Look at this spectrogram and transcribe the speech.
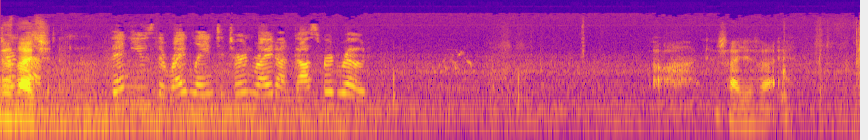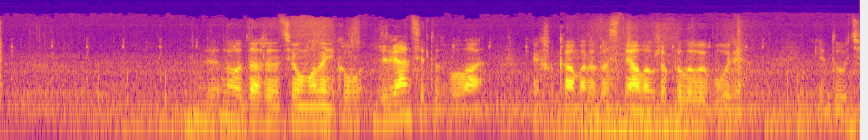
Не Turn знаю, left. Then use the right lane to turn right on Gosford Road. Їжджай, їжджай. Ну, навіть на цьому маленькому ділянці тут була, якщо камера засняла, вже пилові бурі йдуть.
